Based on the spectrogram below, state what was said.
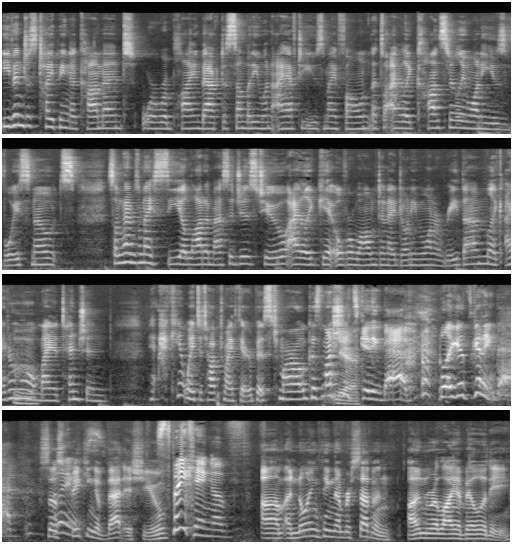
even just typing a comment or replying back to somebody when I have to use my phone. That's why I like constantly want to use voice notes. Sometimes when I see a lot of messages too, I like get overwhelmed and I don't even want to read them. Like I don't know, Mm-hmm. my attention Man, I can't wait to talk to my therapist tomorrow because my Yeah. shit's getting bad. like it's getting bad. So anyways. speaking of that issue, Speaking of um, annoying thing number seven: unreliability.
